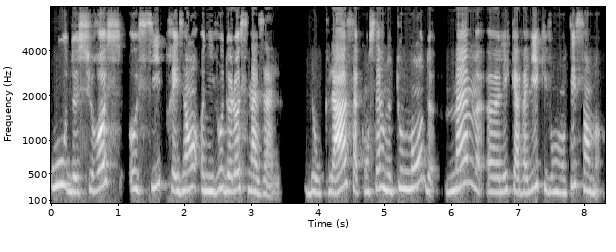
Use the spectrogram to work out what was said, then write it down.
ou de suros aussi présent au niveau de l'os nasal. Donc là, ça concerne tout le monde, même euh, les cavaliers qui vont monter sans mort.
